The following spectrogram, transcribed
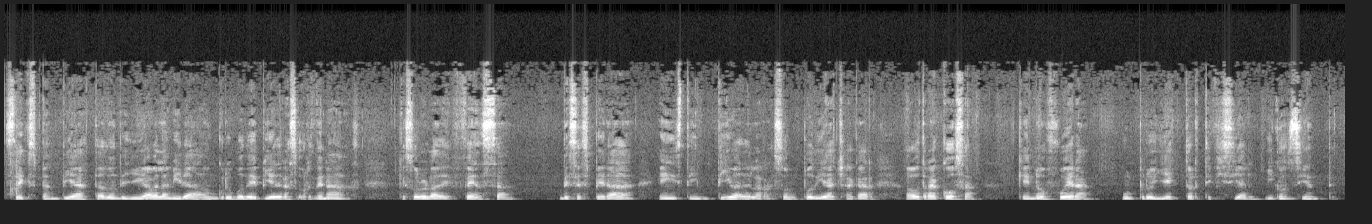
se expandía hasta donde llegaba la mirada un grupo de piedras ordenadas, que sólo la defensa desesperada e instintiva de la razón podía achacar a otra cosa que no fuera un proyecto artificial y consciente.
